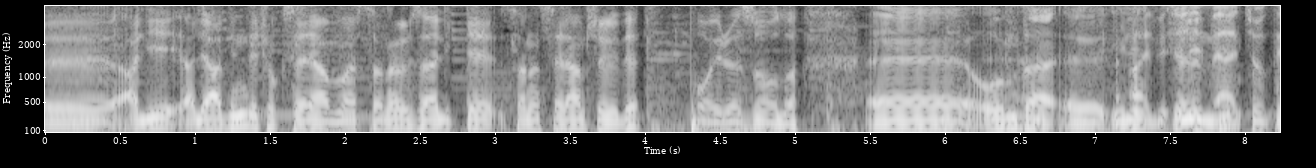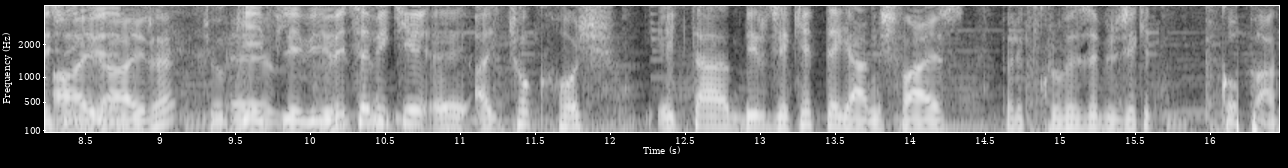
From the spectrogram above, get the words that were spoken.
Ee, Ali Ali abinin de çok selam var sana. Özellikle sana selam söyledi. Poyrazoğlu. Ee, onu da e, ilet, Ay canım iletin. ya, çok teşekkür ayrı ederim. Ayrı Çok Ee, keyifli biliyorsun. Ve tabii ki e, ay, çok hoş ekta bir ceket de gelmiş Fahir. Böyle kruveze bir ceket kopan.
